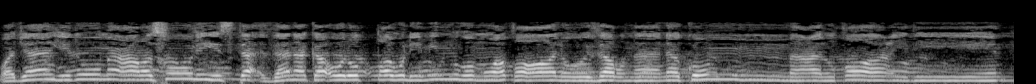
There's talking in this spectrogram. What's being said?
وجاهدوا مع رسوله استأذنك أولو الطول منهم وقالوا ذرنا نكن مع القاعدين.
